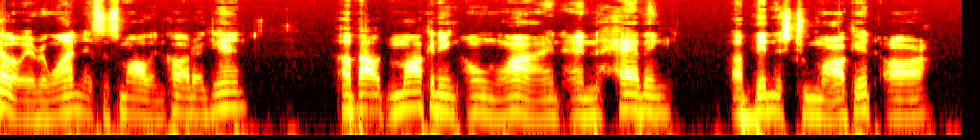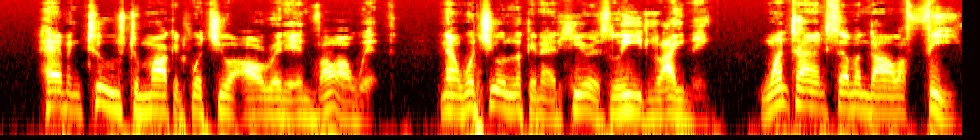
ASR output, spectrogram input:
Hello everyone, this is Marlin Carter again about marketing online and having a business to market or having tools to market what you are already involved with. Now what you're looking at here is Lead Lightning. One time $7 fee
